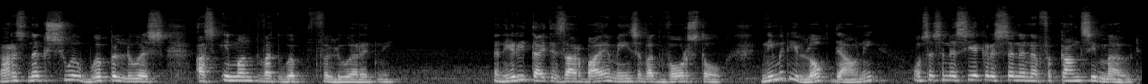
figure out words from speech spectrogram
Daar is niks so hopeloos as iemand wat hoop verloor het nie. In hierdie tyd is daar baie mense wat worstel, nie met die lockdown nie. Ons is in 'n sekere sin in 'n vakansie mode.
